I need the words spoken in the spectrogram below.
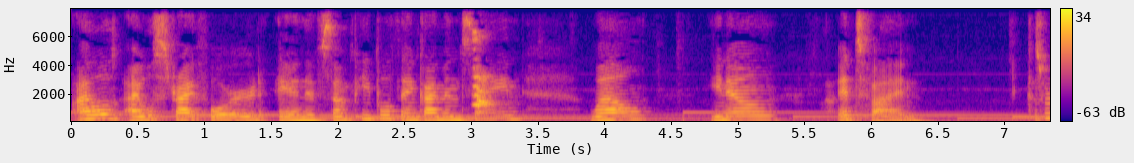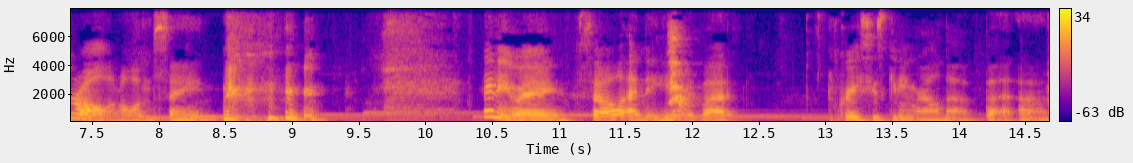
I will, I will strive forward. And if some people think I'm insane, well, you know, it's fine. Because we're all a little insane. anyway, so I'll end it here, but Gracie's getting riled up. But, um,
